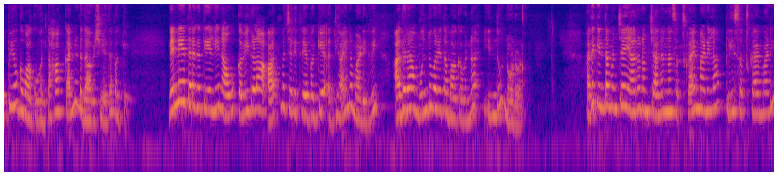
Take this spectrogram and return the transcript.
ಉಪಯೋಗವಾಗುವಂತಹ ಕನ್ನಡದ ವಿಷಯದ ಬಗ್ಗೆ. ನಿನ್ನೆಯ ತರಗತಿಯಲ್ಲಿ ನಾವು ಕವಿಗಳ ಆತ್ಮಚರಿತ್ರೆಯ ಬಗ್ಗೆ ಅಧ್ಯಯನ ಮಾಡಿದ್ವಿ. ಅದರ ಮುಂದುವರೆದ ಭಾಗವನ್ನು ಇಂದು ನೋಡೋಣ. ಅದಕ್ಕಿಂತ ಮುಂಚೆ ಯಾರು ನಮ್ಮ ಚಾನೆಲ್ನ ಸಬ್ಸ್ಕ್ರೈಬ್ ಮಾಡಿಲ್ಲ, ಪ್ಲೀಸ್ ಸಬ್ಸ್ಕ್ರೈಬ್ ಮಾಡಿ,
